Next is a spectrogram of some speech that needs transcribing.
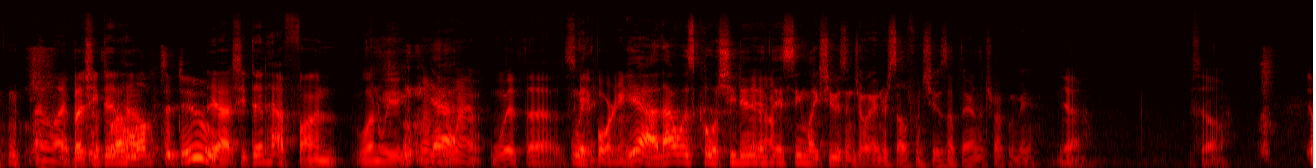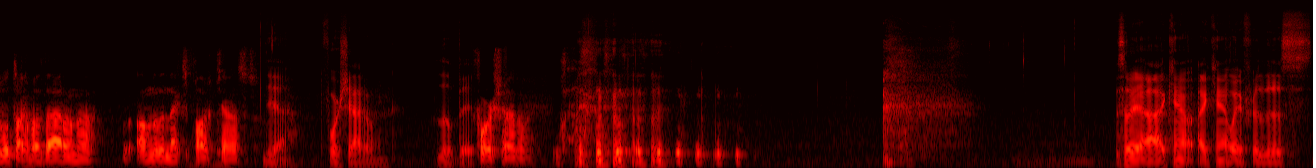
and I'm like, but she That's did what i have love to do yeah, she did have fun when we when Yeah. we went with uh, With- skateboarding. yeah, that was cool. She did. Yeah. It, it seemed like she was enjoying herself when she was up there in the truck with me. Yeah. So yeah, we'll talk about that on a on the next podcast yeah, foreshadowing a little bit. foreshadowing So yeah, I can't I can't wait for this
